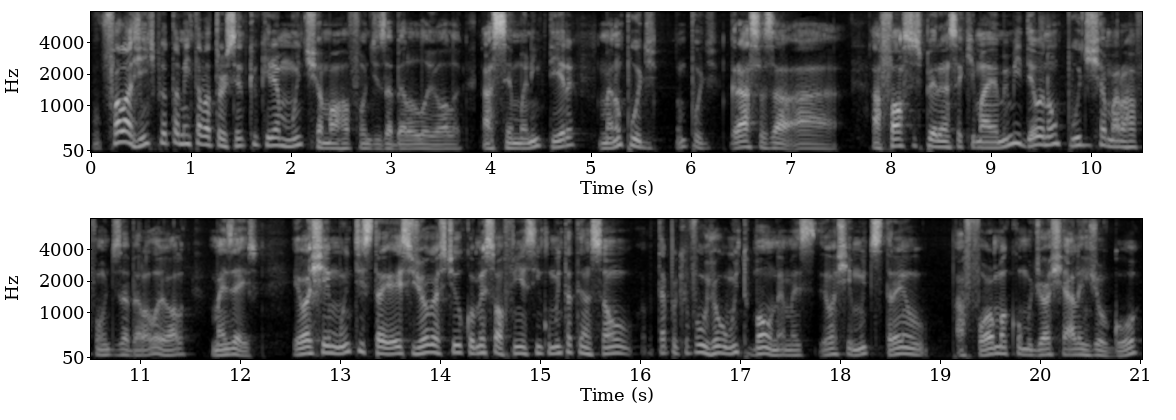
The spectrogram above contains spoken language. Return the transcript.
Vou falar gente porque eu também tava torcendo porque eu queria muito chamar o Rafão de Isabela Loyola a semana inteira, mas não pude, não pude. Graças a, a, a falsa esperança que Miami me deu, eu não pude chamar o Rafão de Isabela Loyola, mas é isso. Eu achei muito estranho. Esse jogo eu assisti do começo ao fim, assim, com muita atenção, até porque foi um jogo muito bom, né? Mas eu achei muito estranho a forma como o Josh Allen jogou.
